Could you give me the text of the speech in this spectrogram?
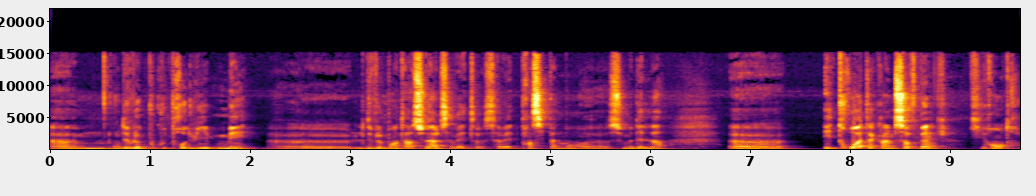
Euh, on développe beaucoup de produits, mais euh, le développement international, ça va être, ça va être principalement euh, ce modèle-là. et trois, tu as quand même SoftBank qui rentre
